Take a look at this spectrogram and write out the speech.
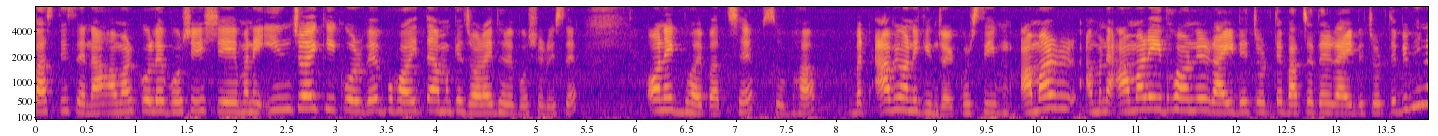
বাঁচতেছে না। আমার কোলে বসে সে মানে এনজয় কি করবে, ভয়তে আমাকে জড়াই ধরে বসে রয়েছে অনেক ভয় পাচ্ছে সুভা বাট আমি অনেক এনজয় করছি। আমার মানে আমার এই ধরনের রাইডে চড়তে, বাচ্চাদের রাইডে চড়তে, বিভিন্ন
